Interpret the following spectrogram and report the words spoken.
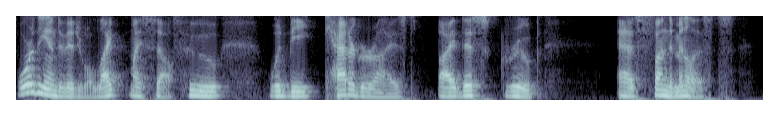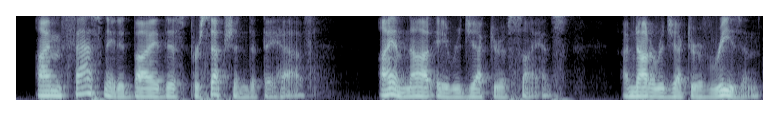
for the individual, like myself, who would be categorized by this group as fundamentalists, I'm fascinated by this perception that they have. I am not a rejecter of science. I'm not a rejecter of reason.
